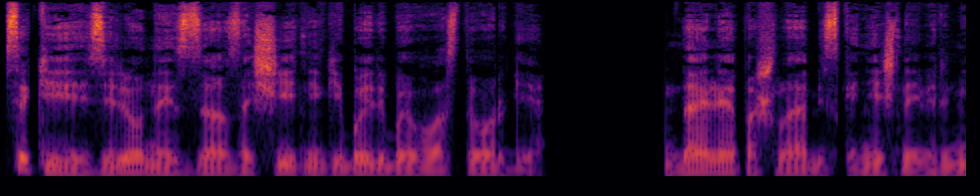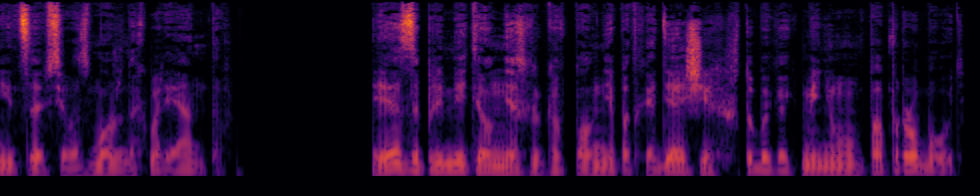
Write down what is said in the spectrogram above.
Всякие зеленые зоозащитники были бы в восторге. Далее пошла бесконечная верница всевозможных вариантов. Я заприметил несколько вполне подходящих, чтобы как минимум попробовать.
